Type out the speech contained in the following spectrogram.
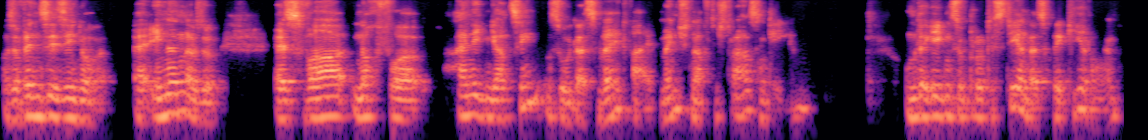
Also wenn Sie sich noch erinnern, also es war noch vor einigen Jahrzehnten so, dass weltweit Menschen auf die Straßen gingen, um dagegen zu protestieren, dass Regierungen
